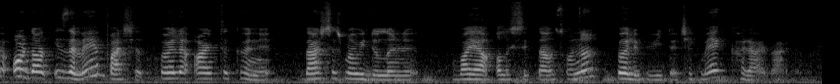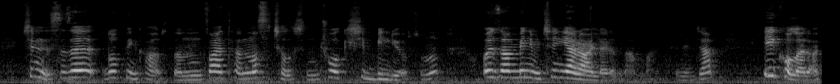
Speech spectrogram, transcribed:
ve oradan izlemeye başladım. Böyle artık hani ders çalışma videolarını bayağı alıştıktan sonra böyle bir video çekmeye karar verdim. Şimdi size Doping House'dan zaten nasıl çalıştığını çoğu kişi biliyorsunuz. O yüzden benim için yararlarından bahsedeceğim. İlk olarak,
